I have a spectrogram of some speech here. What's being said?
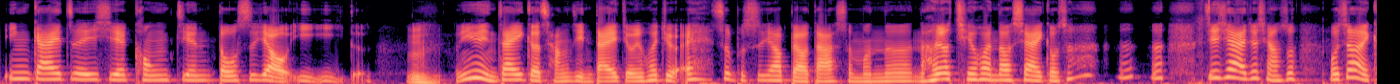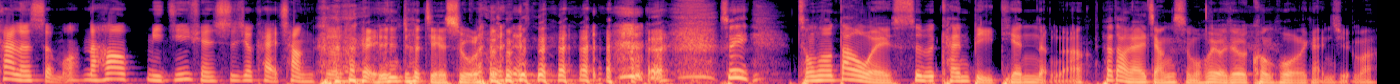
应该这一些空间都是要有意义的。嗯，因为你在一个场景待久，你会觉得，哎，这不是要表达什么呢？然后又切换到下一个，我说，嗯，接下来就想说，我知道你看了什么，然后米津玄师就开始唱歌，已经就结束了。所以从头到尾是不是堪比天能啊？他到底在讲什么？会有这个困惑的感觉吗？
